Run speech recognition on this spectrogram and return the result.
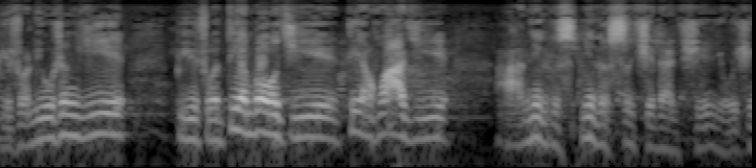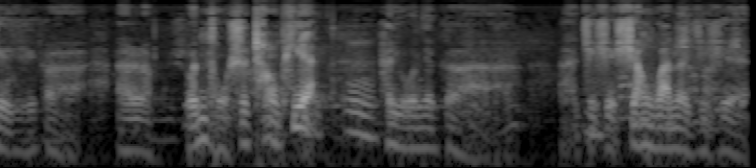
比如说留声机，比如说电报机、电话机啊，那个那个时期的，其实有一些这个呃滚筒式唱片，还有那个呃这些相关的这些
